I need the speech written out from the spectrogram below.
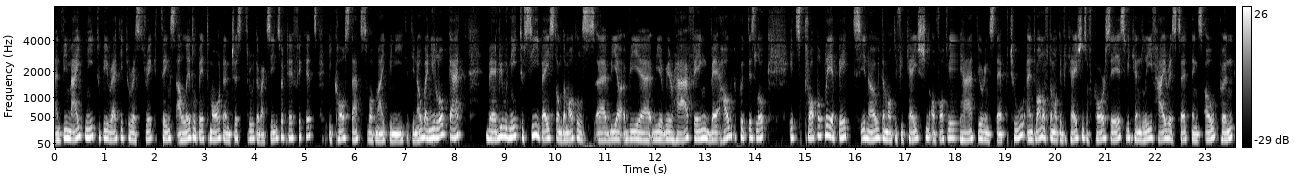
And we might need to be ready to restrict things a little bit more than just through the vaccine certificates, because that's what might be needed. You know, when you look at where we would need to see based on the models uh, we, are, we, uh, we, we're having, where, how could this look? It's probably a bit, you know, the modification of what we had during step two. And one of the modifications, of course, is we can leave high risk settings open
